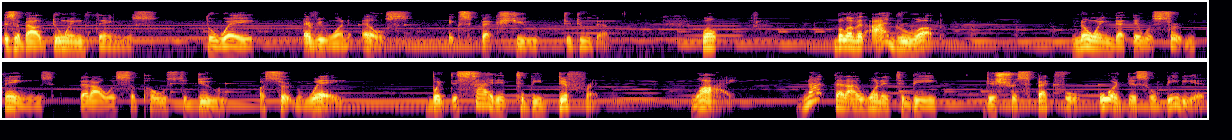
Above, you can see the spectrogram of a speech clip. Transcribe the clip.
is about doing things the way everyone else expects you to do them. Well, beloved, I grew up knowing that there were certain things that I was supposed to do a certain way, but decided to be different. Why? Not that I wanted to be disrespectful or disobedient.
